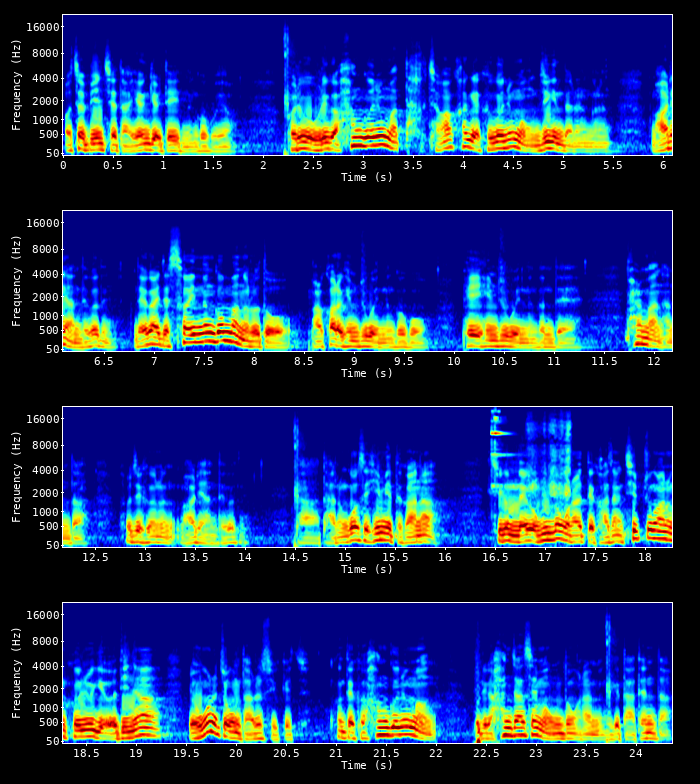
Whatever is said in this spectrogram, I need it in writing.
어차피 인체 다 연결돼 있는 거고요. 그리고 우리가 한 근육만 딱 정확하게 그 근육만 움직인다는 거는 말이 안 되거든요. 내가 이제 서 있는 것만으로도 발가락 힘주고 있는 거고 배에 힘주고 있는 건데 팔만 한다. 솔직히 그거는 말이 안 되거든요. 다 다른 곳에 힘이 들어가나 지금 내가 운동을 할 때 가장 집중하는 근육이 어디냐? 요거는 조금 다를 수 있겠죠. 근데 그 한 근육만 우리가 한 자세만 운동을 하면 그게 다 된다.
